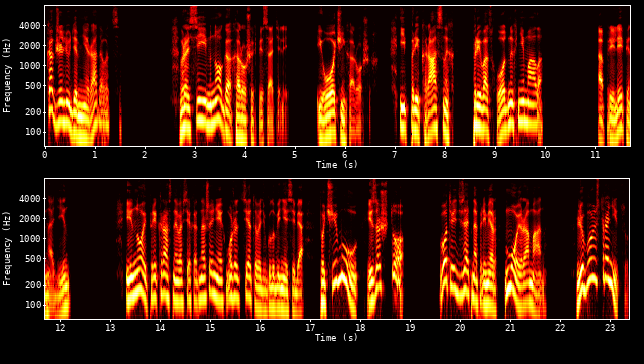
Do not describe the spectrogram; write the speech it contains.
Как же людям не радоваться? В России много хороших писателей, и очень хороших, и прекрасных, превосходных немало. А Прилепин один. Иной, прекрасный во всех отношениях, может сетовать в глубине себя. Почему и за что? Вот ведь взять, например, мой роман. Любую страницу.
